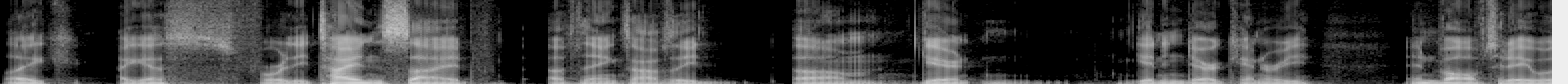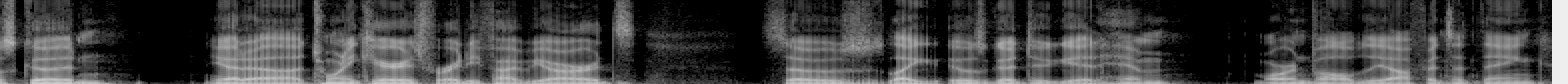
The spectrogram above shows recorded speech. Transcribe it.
like I guess for the Titans side of things, obviously um, getting, Derrick Henry involved today was good. He had uh, 20 carries for 85 yards. So it was like it was good to get him more involved in the offense, I think.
